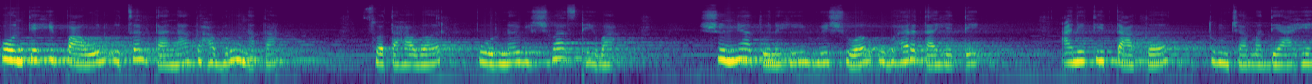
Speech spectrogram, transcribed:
कोणतेही पाऊल उचलताना घाबरू नका. स्वतःवर पूर्ण विश्वास ठेवा. शून्यातूनही विश्व उभारता येते आणि ती ताकद तुमच्यामध्ये आहे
